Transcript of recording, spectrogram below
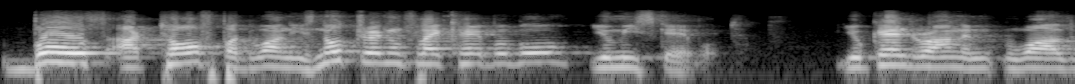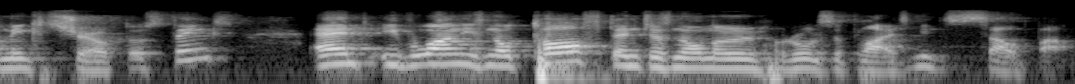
both are TOF, but one is not Dragonfly capable, you miscabled. You can't run a wild mixture of those things. And if one is not TOF, then just normal rules apply. It means southbound.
